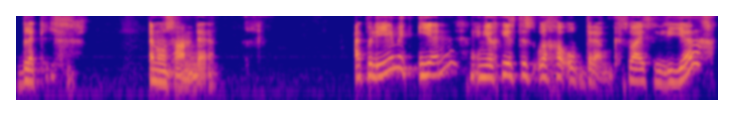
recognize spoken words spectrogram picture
blikkies in ons hande. Ek wil hê jy moet een in jou geestesoog gou opdrink. So hy's leeg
